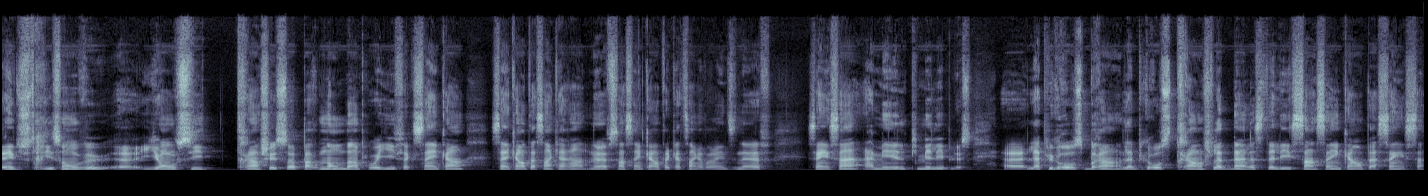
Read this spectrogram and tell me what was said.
industries, si on veut, euh, ils ont aussi tranché ça par nombre d'employés. Fait que 50, 50 à 149, 150 à 499, 500 à 1000, puis 1000 et plus. Euh, la plus grosse branche, la plus grosse tranche là-dedans, là, c'était les 150 à 500.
